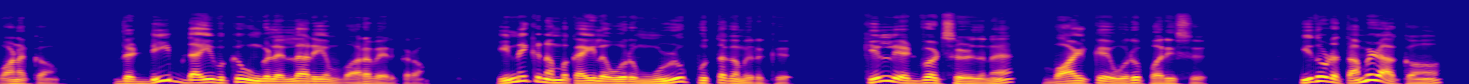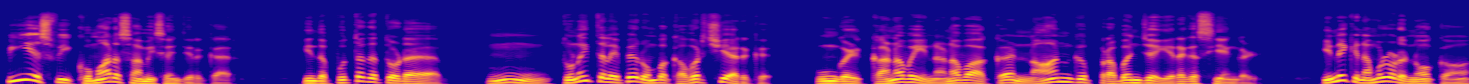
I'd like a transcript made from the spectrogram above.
வணக்கம். த டீப் டைவுக்கு உங்கள் எல்லாரையும் வரவேற்கிறோம். இன்னைக்கு நம்ம கையில் ஒரு முழு புத்தகம் இருக்கு. கில் எட்வர்ட்ஸ் எழுதின வாழ்க்கை ஒரு பரிசு. இதோட தமிழாக்கம் பிஎஸ்வி குமாரசாமி செஞ்சிருக்கார். இந்த புத்தகத்தோட ம் துணைத்தலைப்பே ரொம்ப கவர்ச்சியா இருக்கு. உங்கள் கனவை நனவாக்க நான்கு பிரபஞ்ச இரகசியங்கள். இன்னைக்கு நம்மளோட நோக்கம்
